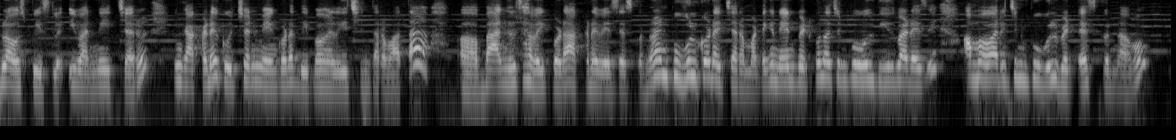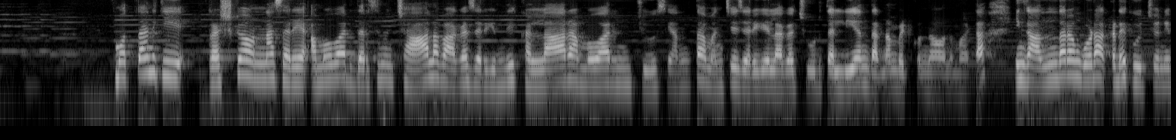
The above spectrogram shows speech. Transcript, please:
బ్లౌజ్ పీస్లు ఇవన్నీ ఇచ్చారు. ఇంకా అక్కడే కూర్చొని మేము కూడా దీపం వెలిగించిన తర్వాత బ్యాంగిల్స్ అవి కూడా అక్కడే వేసేసుకున్నాం. అండ్ పువ్వులు కూడా ఇచ్చారన్నమాట. ఇంకా నేను పెట్టుకుని వచ్చిన పువ్వులు తీసి పడేసి అమ్మవారు ఇచ్చిన పువ్వులు పెట్టేసుకున్నాము. మొత్తానికి రష్గా ఉన్నా సరే అమ్మవారి దర్శనం చాలా బాగా జరిగింది. కళ్ళార అమ్మవారిని చూసి అంతా మంచిగా జరిగేలాగా చూడు తల్లి అని దండం పెట్టుకున్నాం అనమాట ఇంకా అందరం కూడా అక్కడే కూర్చొని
